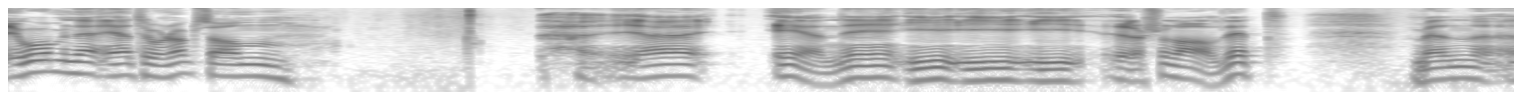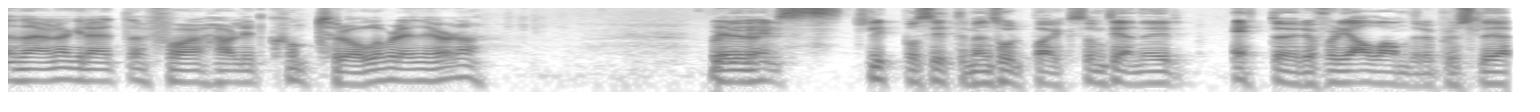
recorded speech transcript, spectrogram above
Jo, men jeg, jeg tror nok sånn Jeg er enig i, i, i rasjonalet ditt, men det er nå greit å få ha litt kontroll over det du gjør, da. Du vil helst slippe å sitte med en solpark som tjener ett øre fordi alle andre plutselig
